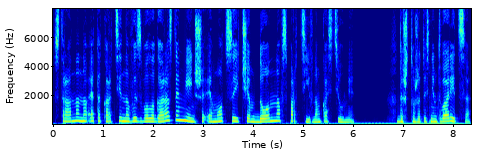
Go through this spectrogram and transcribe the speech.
Странно, но эта картина вызвала гораздо меньше эмоций, чем Донна в спортивном костюме. «Да что же ты с ним творится?»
